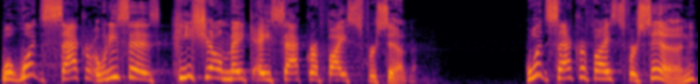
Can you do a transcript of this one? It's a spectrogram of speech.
Well, what sacri- when he says he shall make a sacrifice for sin? What sacrifice for sin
